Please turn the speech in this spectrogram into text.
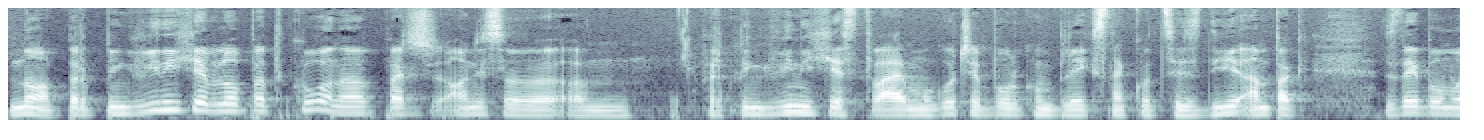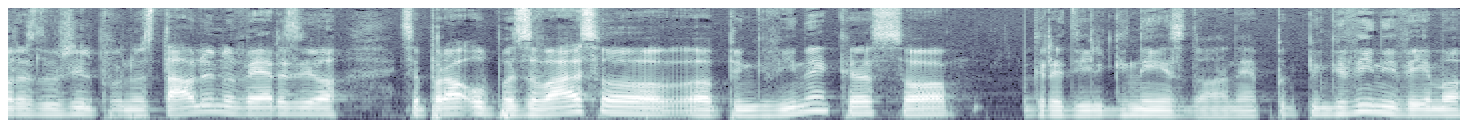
No, pri pingvinih je bilo pa tako. No, pač so, um, pri pingvinih je stvar mogoče bolj kompleksna, kot se zdi, ampak zdaj bomo razložili poenostavljeno verzijo. Se pravi, opazovali so uh, pingvine, ki so gradili gnezdo. ne. Pingvini vemo,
